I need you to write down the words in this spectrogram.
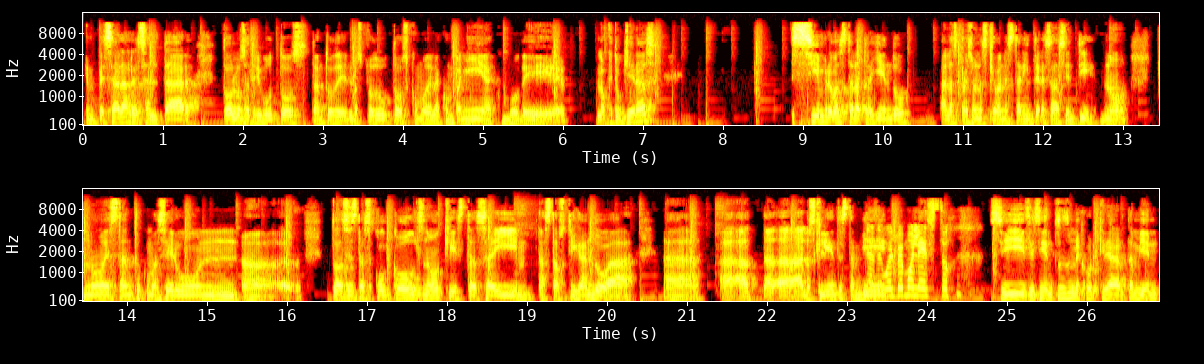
empezar a resaltar todos los atributos, tanto de los productos como de la compañía, como de lo que tú quieras, siempre vas a estar atrayendo a las personas que van a estar interesadas en ti, ¿no? No es tanto como hacer un, uh, todas estas cold calls, ¿no? Que estás ahí hasta hostigando a, a, a, a, los clientes también. Ya se vuelve molesto. Sí, sí, sí. Entonces mejor crear también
